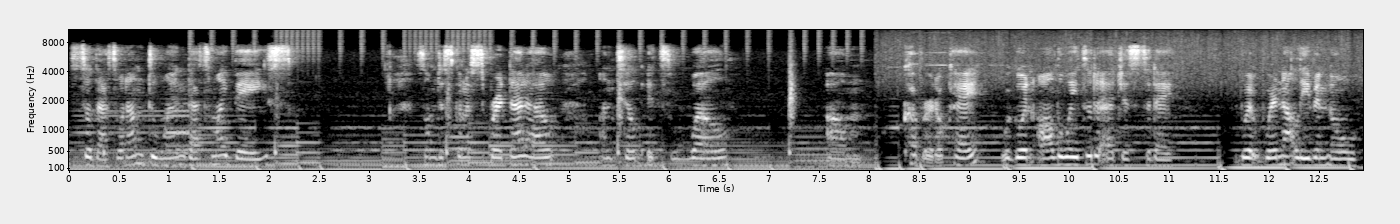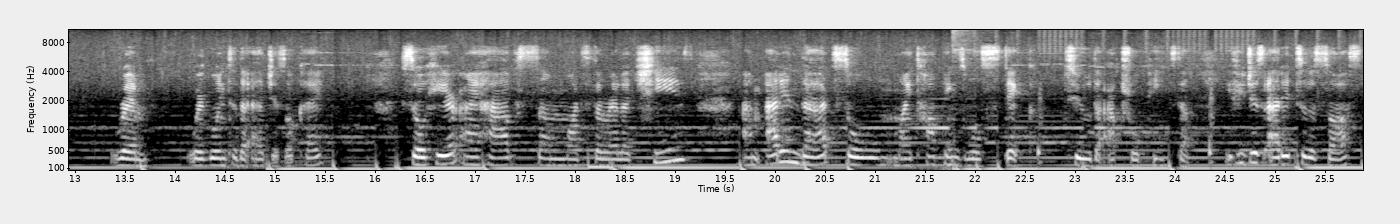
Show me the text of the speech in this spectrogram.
So that's what I'm doing. That's my base. So I'm just gonna spread that out until it's well um, covered, okay? We're going all the way to the edges today. We're, we're not leaving no rim. We're going to the edges, okay? So here I have some mozzarella cheese. I'm adding that so my toppings will stick to the actual pizza. If you just add it to the sauce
